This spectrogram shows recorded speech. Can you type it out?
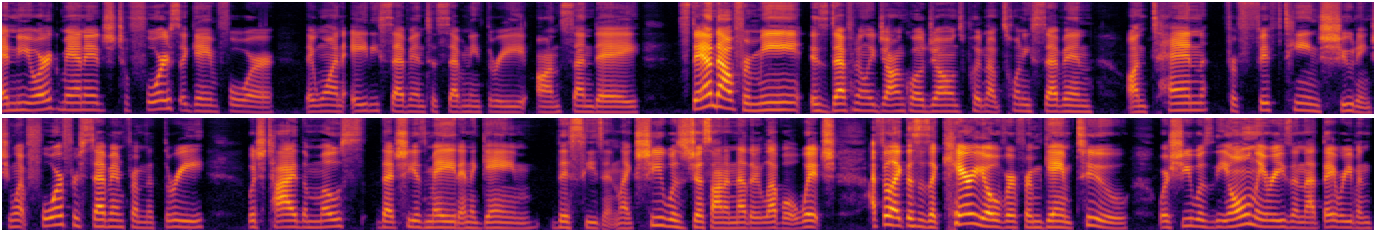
and New York managed to force a game four. They won 87 to 73 on Sunday. Standout for me is definitely Jonquel Jones putting up 27 on 10 for 15 shooting. She went four for seven from the three, which tied the most that she has made in a game this season. Like she was just on another level, which I feel like this is a carryover from game two, where she was the only reason that they were even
